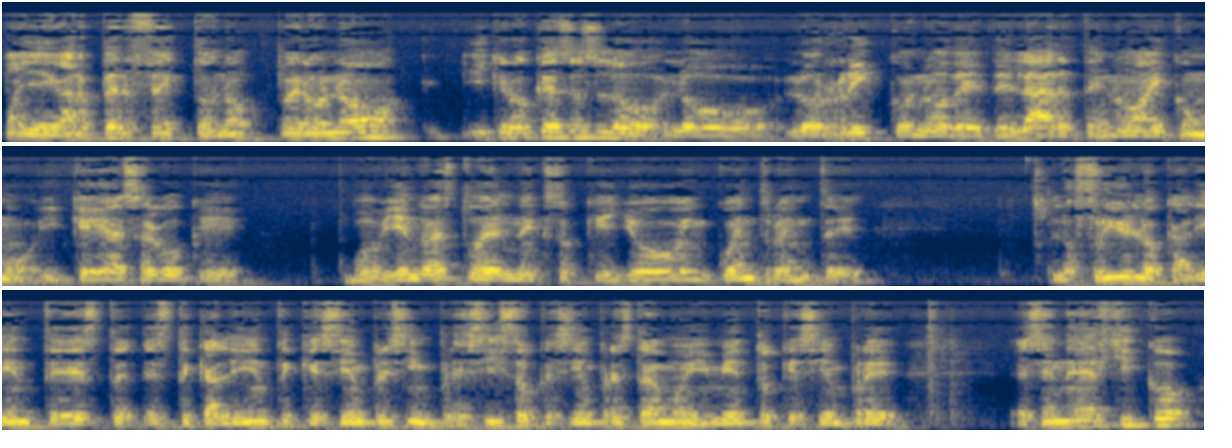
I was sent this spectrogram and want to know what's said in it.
para llegar perfecto, ¿no? Pero no, y creo que eso es lo, lo, lo rico, ¿no? De, del arte, ¿no? Hay como, y que es algo que, volviendo a esto del nexo que yo encuentro entre lo frío y lo caliente, este, este caliente que siempre es impreciso, que siempre está en movimiento, que siempre es enérgico,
